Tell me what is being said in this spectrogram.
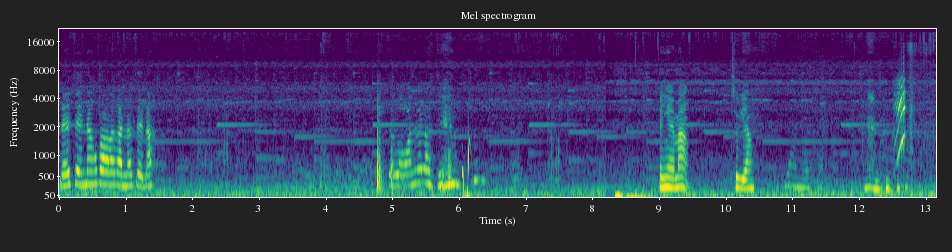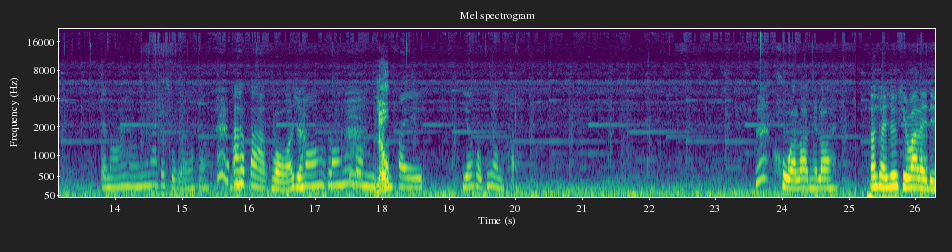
เดี๋ยวให้เจนนั่งเฝ้าแล้วกันนะเจนนะ จะร้อนไหมล่ะเจน เป็นไงบ้าง สุกยังย่างเลยค่ะ แต่น้องน้องนี่น่าจะสุกแล้วนะคะอ้าปากหวอจ้ะน้องน้องนี่โดนโดนไฟเยอะกว่าเพื่อนค่ะขัวรอดไม่รอด เราใช้ชื่อคิดว่าอะไรดี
